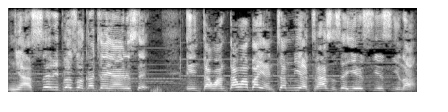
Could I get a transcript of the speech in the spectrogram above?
Nea asɛm yi pɛ sɛ ɔka kyerɛ yɛn ne sɛ ntawantawa ba yɛn ntam ne yɛtena ase sɛ yɛsiesie no a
